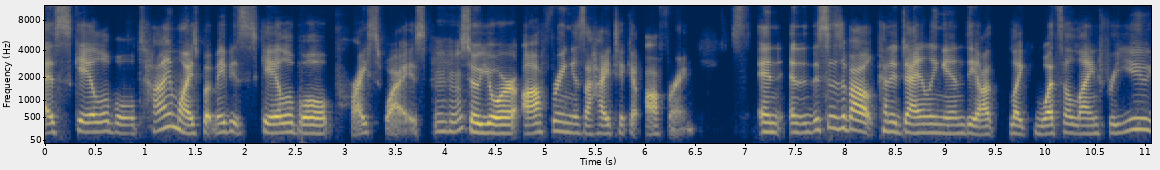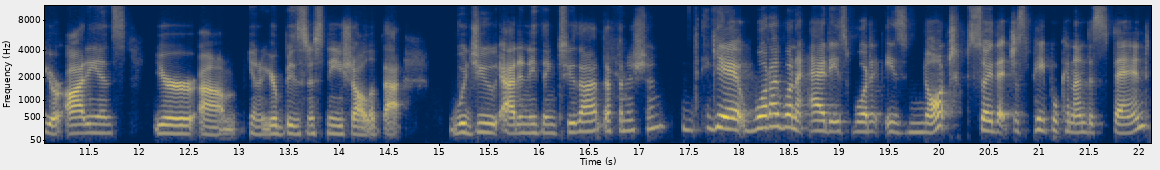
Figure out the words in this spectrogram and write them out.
as scalable time wise, but maybe it's scalable price wise. Mm-hmm. So your offering is a high ticket offering. And and this is about kind of dialing in the like what's aligned for you, your audience, your um, you know, your business niche, all of that would you add anything to that definition? Yeah, what I want to add is what it is not so that just people can understand.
